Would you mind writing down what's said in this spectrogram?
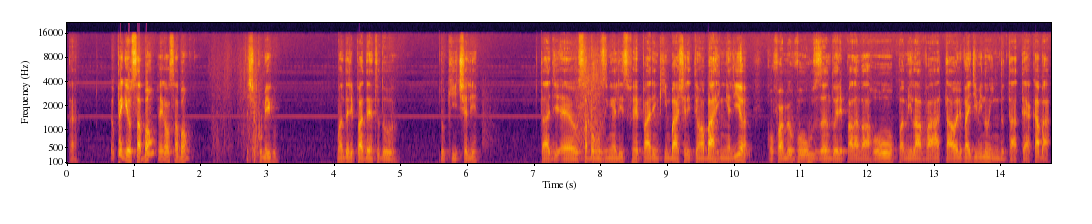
Tá. Eu peguei o sabão? Vou pegar o sabão. Deixa comigo. Manda ele para dentro do, do kit ali. Tá? De, é, o sabãozinho ali, reparem que embaixo ele tem uma barrinha ali, ó. Conforme eu vou usando ele para lavar roupa, me lavar tal, ele vai diminuindo, tá? Até acabar.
